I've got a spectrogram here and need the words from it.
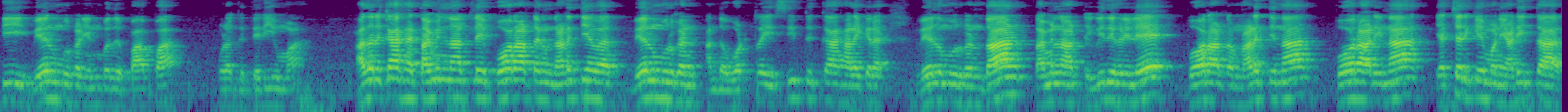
டி. வேலுமுருகன் என்பது பாப்பா உனக்கு தெரியுமா? அதற்காக தமிழ்நாட்டிலே போராட்டங்கள் நடத்தியவர் வேல்முருகன். அந்த ஒற்றை சீட்டுக்காக அழைக்கிற வேலுமுருகன் தான் தமிழ்நாட்டு வீதிகளிலே போராட்டம் நடத்தினார் போராடினார் எச்சரிக்கை மணி அடித்தார்.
